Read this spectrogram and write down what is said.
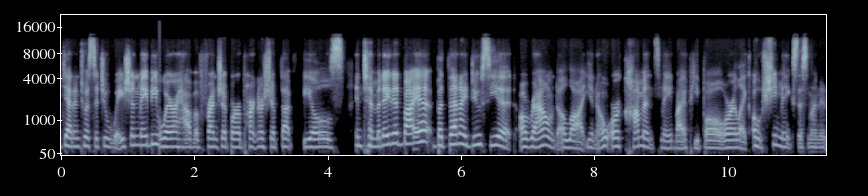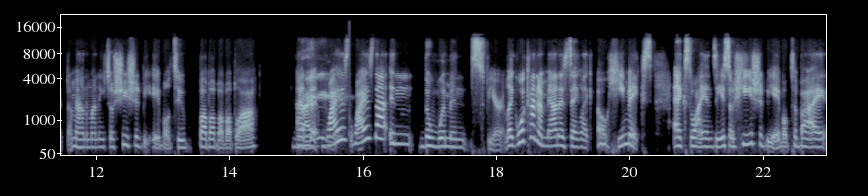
get into a situation maybe where I have a friendship or a partnership that feels intimidated by it. But then I do see it around a lot, you know, or comments made by people or like, oh, she makes this money, amount of money. So she should be able to blah, blah, blah, blah, blah. Right. And why is why is that in the women sphere? Like what kind of man is saying like, "Oh, he makes X, Y, and Z, so he should be able to buy."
